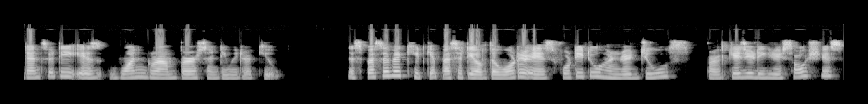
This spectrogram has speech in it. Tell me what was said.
density is 1 gram per centimeter cube. The specific heat capacity of the water is 4200 joules per kg degree Celsius.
